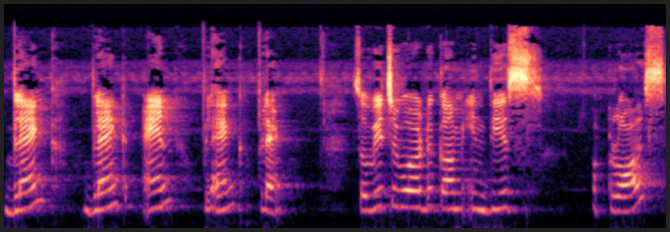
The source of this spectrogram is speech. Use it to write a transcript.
blank blank and blank blank. So which word come in this across?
